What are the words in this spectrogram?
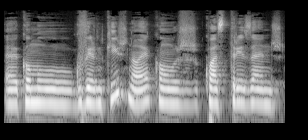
eh, como o governo quis, não é? Com os quase três anos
